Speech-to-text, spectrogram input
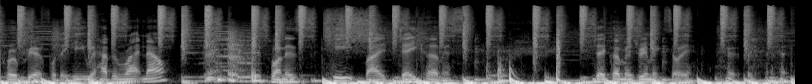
appropriate for the heat we're having right now. This one is Heat by Jay Kermis. Jay Kermis remix, sorry.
